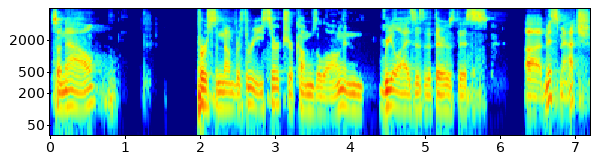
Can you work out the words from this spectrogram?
So now person number three, searcher, comes along and realizes that there's this uh, mismatch.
